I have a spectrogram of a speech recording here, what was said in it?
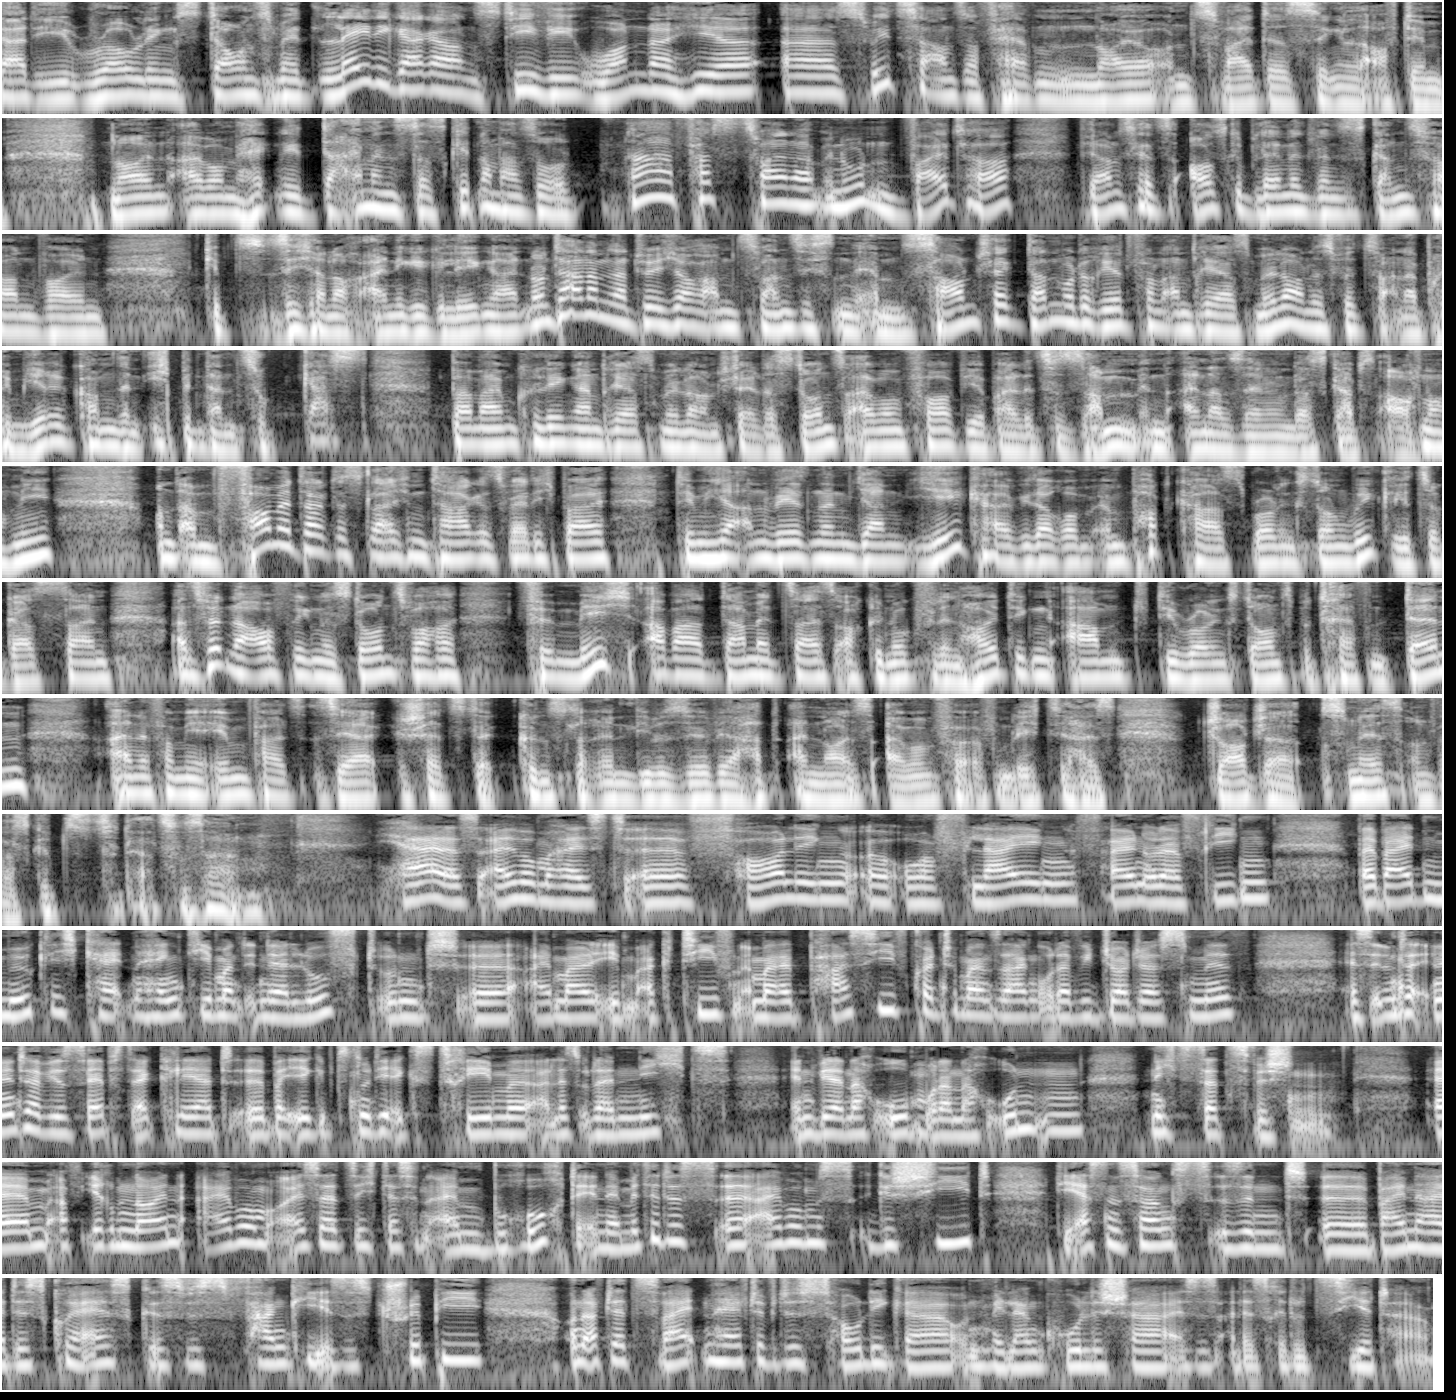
Ja, die Rolling Stones mit Lady Gaga und Stevie Wonder hier. Äh, Sweet Sounds of Heaven, neue und zweite Single auf dem neuen Album Hackney Diamonds. Das geht nochmal so na, fast zweieinhalb Minuten weiter. Wir haben es jetzt ausgeblendet. Wenn Sie es ganz hören wollen, gibt es sicher noch einige Gelegenheiten. Unter anderem natürlich auch am 20. im Soundcheck, dann moderiert von Andreas Müller und es wird zu einer Premiere kommen, denn ich bin dann zu Gast bei meinem Kollegen Andreas Müller und stelle das Stones-Album vor. Wir beide zusammen in einer Sendung, das gab es auch noch nie. Und am Vormittag des gleichen Tages werde ich bei dem hier anwesenden Jan Jekal wiederum im Podcast Rolling Stone Weekly zu Gast sein. Also es wird eine aufregende Stones-Woche für mich, aber damit sei es auch genug für den heutigen Abend, die Rolling Stones betreffend, denn eine von mir ebenfalls sehr geschätzte Künstlerin, liebe Silvia, hat ein neues Album veröffentlicht. Sie heißt Georgia Smith und was gibt's zu der zu sagen? Ja, das Album heißt äh, Falling äh, or Flying, Fallen oder Fliegen. Bei beiden Möglichkeiten hängt jemand in der Luft und äh, einmal eben aktiv und einmal passiv, könnte man sagen, oder wie Georgia Smith es in, in Interviews selbst erklärt, äh, bei ihr gibt's nur die Extreme, alles oder nichts, entweder nach oben oder nach unten, nichts dazwischen. Ähm, auf ihrem neuen Album äußert sich das in einem Bruch, der in der Mitte des äh, Albums geschieht. Die ersten Songs sind äh, beinahe disco-esque, es ist funky, es ist trippy und auf der zweiten Hälfte wird es souliger und melancholischer, es ist alles reduzierter.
